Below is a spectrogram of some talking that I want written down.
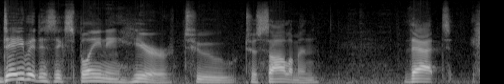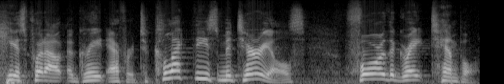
David is explaining here to, to Solomon that he has put out a great effort to collect these materials for the great temple.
